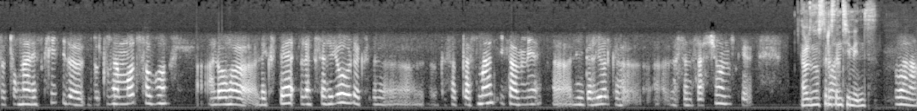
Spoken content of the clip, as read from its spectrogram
de tornar a l'escrit i de, de posar en mot sobre alors l'exterior ex, uh, que s'ha plasmat i també uh, l'interior, que uh, les sensacions que... Els nostres voilà. sentiments. Voilà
